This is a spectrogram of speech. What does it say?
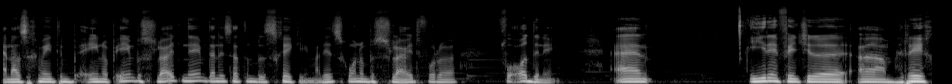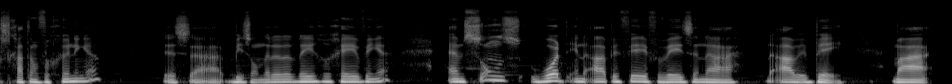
En als de gemeente een één op één besluit neemt, dan is dat een beschikking. Maar dit is gewoon een besluit voor een verordening. En hierin vind je de um, regels gaat om vergunningen. Dus uh, bijzondere regelgevingen. En soms wordt in de APV verwezen naar de AWB. Maar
